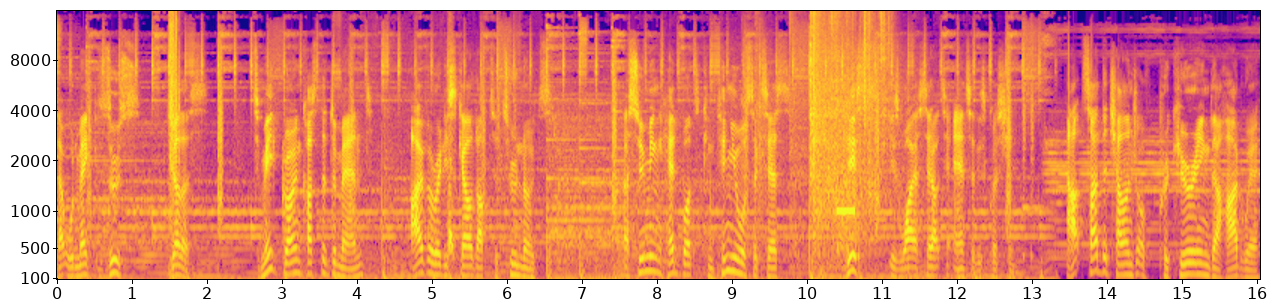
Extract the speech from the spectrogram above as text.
that would make Zeus jealous. To meet growing customer demand, I've already scaled up to two nodes. Assuming Headbot's continual success, this is why I set out to answer this question. Outside the challenge of procuring the hardware,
